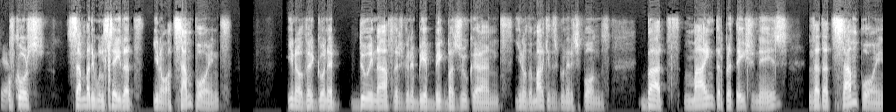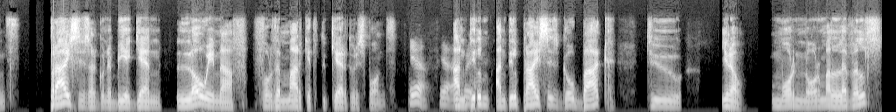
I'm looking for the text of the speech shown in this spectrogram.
Yeah. Of course, somebody will say that you know at some point, you know they're gonna do enough. There's gonna be a big bazooka, and you know the market is gonna respond but my interpretation is that at some point, prices are going to be again low enough for the market to care to respond. Yeah, yeah. until until prices go back to, you know, more normal levels.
